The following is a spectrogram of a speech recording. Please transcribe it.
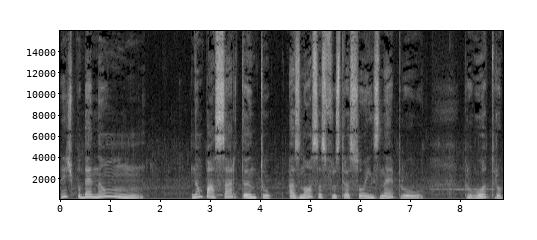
a gente puder não não passar tanto as nossas frustrações, né, pro pro outro,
